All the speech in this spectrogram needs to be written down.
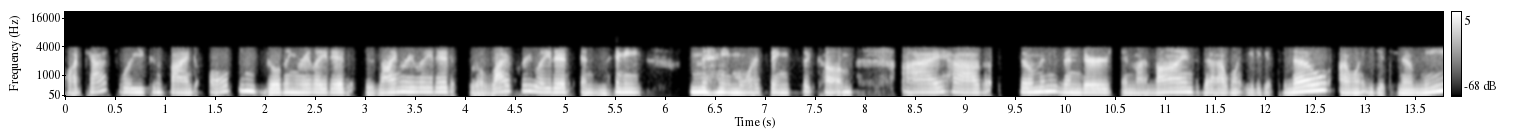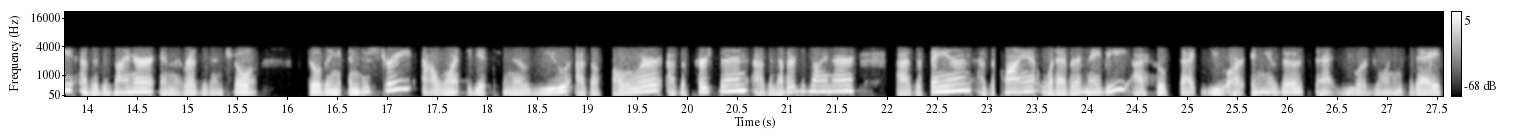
podcast where you can find all things building related, design related, real life related, and many, many more things to come. I have so many vendors in my mind that I want you to get to know. I want you to get to know me as a designer in the residential building industry. I want to get to know you as a follower, as a person, as another designer, as a fan, as a client, whatever it may be. I hope that you are any of those that you are joining today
